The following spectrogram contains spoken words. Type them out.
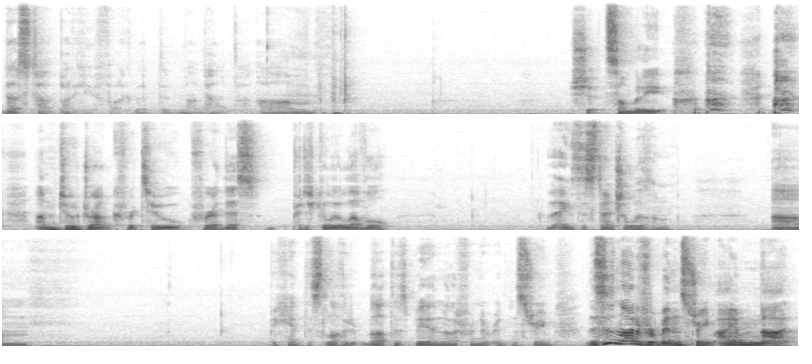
Desktop buddy. Fuck, that did not help. Um. Shit. Somebody. I'm too drunk for two for this particular level The existentialism. Um, we can't this let, let this be another forbidden stream. This is not a forbidden stream. I am not.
